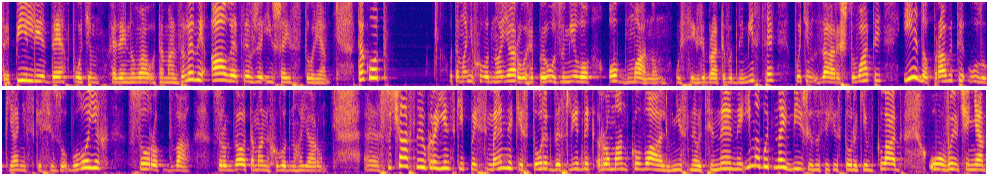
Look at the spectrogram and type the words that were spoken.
Трипіллі, де потім хазяйнував отаман Зелений, але це вже інша історія. Так от, отаманів Холодного Яру ГПУ зуміло обманом усіх зібрати в одне місце, потім заарештувати і доправити у Лук'янівське СІЗО. Було їх 42, 42 отамани Холодного Яру. Е, Сучасний український письменник, історик, дослідник Роман Коваль вніс неоцінений і, мабуть, найбільший з усіх істориків вклад у вивчення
